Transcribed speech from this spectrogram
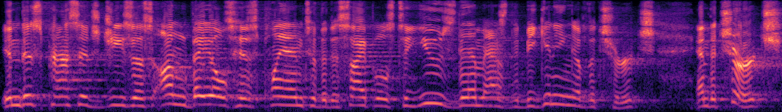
In this passage, Jesus unveils his plan to the disciples to use them as the beginning of the church, and the church,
